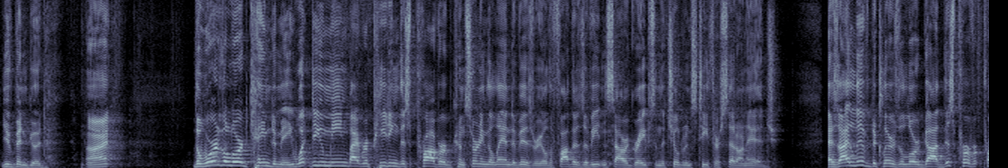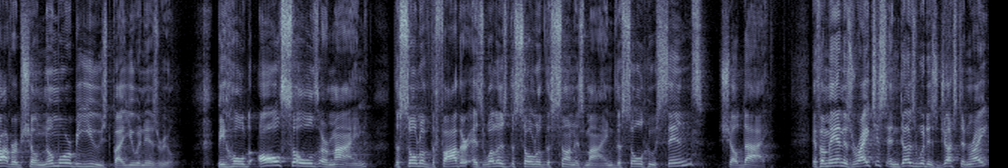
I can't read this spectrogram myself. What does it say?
You've been good. All right? The word of the Lord came to me. What do you mean by repeating this proverb concerning the land of Israel? The fathers have eaten sour grapes, and the children's teeth are set on edge. As I live, declares the Lord God, this proverb shall no more be used by you in Israel. Behold, all souls are mine. The soul of the Father as well as the soul of the Son is mine. The soul who sins shall die. If a man is righteous and does what is just and right,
